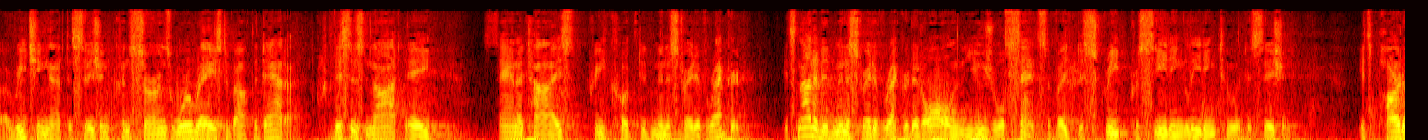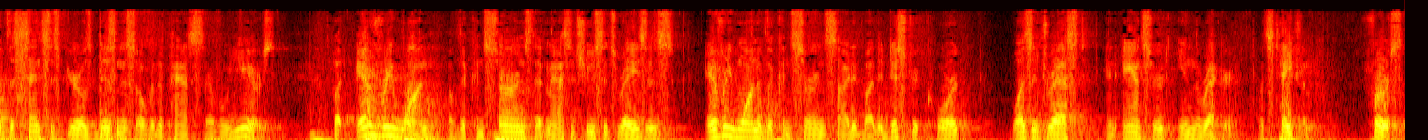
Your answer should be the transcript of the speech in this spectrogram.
uh, reaching that decision, concerns were raised about the data. This is not a sanitized, pre-cooked administrative record. It's not an administrative record at all in the usual sense of a discrete proceeding leading to a decision. It's part of the Census Bureau's business over the past several years. But every one of the concerns that Massachusetts raises, every one of the concerns cited by the district court was addressed and answered in the record. Let's take them. First,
